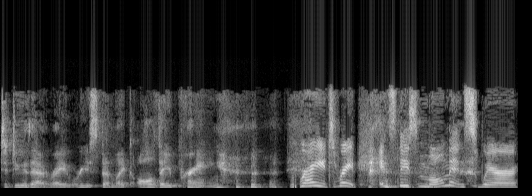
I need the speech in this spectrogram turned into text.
to do that, right? Where you spend like all day praying. right, right. It's these moments where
